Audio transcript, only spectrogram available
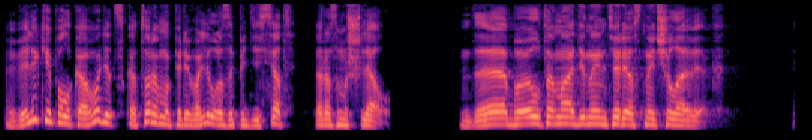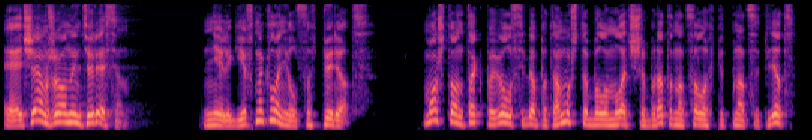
великий полководец, которому перевалило за 50, размышлял. «Да был там один интересный человек. И чем же он интересен?» Нильгиф наклонился вперед. Может, он так повел себя потому, что был младше брата на целых 15 лет,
